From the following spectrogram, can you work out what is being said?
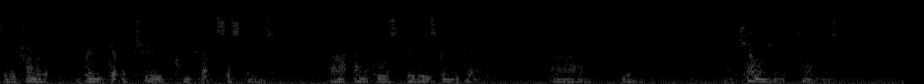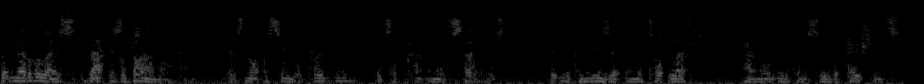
So we're trying to bring together two complex systems uh, and of course, it is going to get uh, you know, uh, challenging at times. But nevertheless, that is a biomarker. It's not a single protein, it's a pattern of cells. But you can use it in the top left panel. You can see the patients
